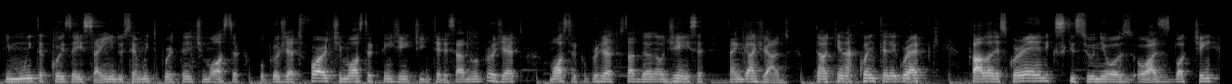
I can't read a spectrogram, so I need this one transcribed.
tem muita coisa aí saindo, isso é muito importante, mostra o projeto forte, mostra que tem gente interessada no projeto, mostra que o projeto está dando audiência, está engajado. Então aqui na Cointelegraphic, fala da Square Enix, que se uniu ao Oasis Blockchain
